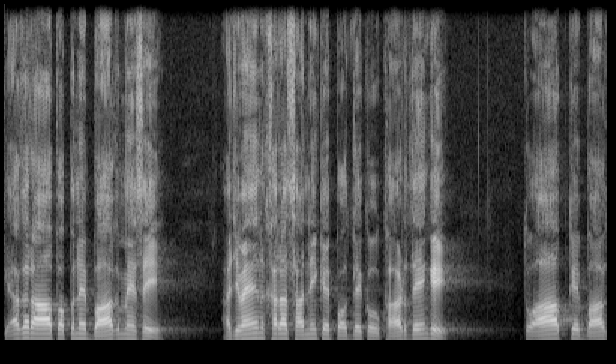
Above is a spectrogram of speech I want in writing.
कि अगर आप अपने बाग में से अजवैन खरासानी के पौधे को उखाड़ देंगे तो आपके बाग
